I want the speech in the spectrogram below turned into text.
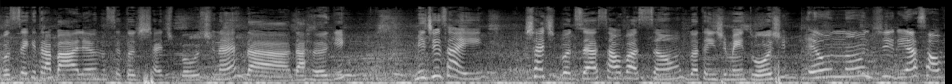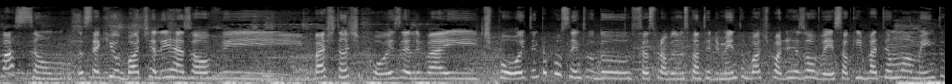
você que trabalha no setor de chatbot, né, da, da Hug, me diz aí, chatbots é a salvação do atendimento hoje? Eu não diria a salvação. Eu sei que o bot ele resolve bastante coisa, ele vai, tipo, 80% dos seus problemas com atendimento o bot pode resolver, só que vai ter um momento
